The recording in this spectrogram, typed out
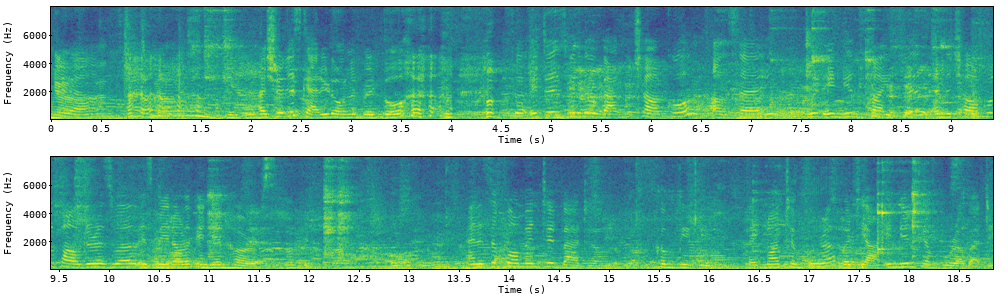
Yeah. I should have just carried on a bit though. so it is with the bamboo charcoal outside with Indian spices and the charcoal powder as well is made out of Indian herbs. And it's a fermented batter completely. Like not tempura, but yeah, Indian tempura batter,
